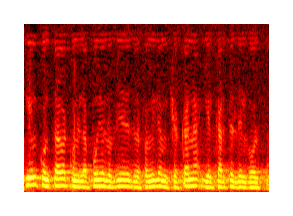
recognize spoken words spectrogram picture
quien contaba con el apoyo de los líderes de la familia michoacana y el Cártel del Golfo.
